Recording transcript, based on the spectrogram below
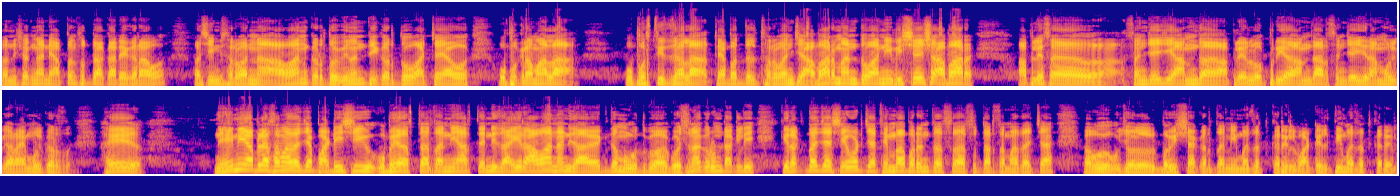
अनुषंगाने आपणसुद्धा कार्य करावं अशी मी सर्वांना आवाहन करतो विनंती करतो. आजच्या या उपक्रमाला उपस्थित झाला त्याबद्दल सर्वांचे आभार मानतो आणि विशेष आभार आपले स संजयजी आमदार आपले लोकप्रिय आमदार संजयजी रामुलकर रायमुलकर हे नेहमी आपल्या समाजाच्या पाठीशी उभे असतात आणि आज त्यांनी जाहीर आव्हान आणि जा- एकदम उद्घ घोषणा करून टाकली की रक्ताच्या शेवटच्या थेंबापर्यंत स सुतार समाजाच्या उज्ज्वल भविष्याकरता मी मदत करेल वाटेल ती मदत करेल.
